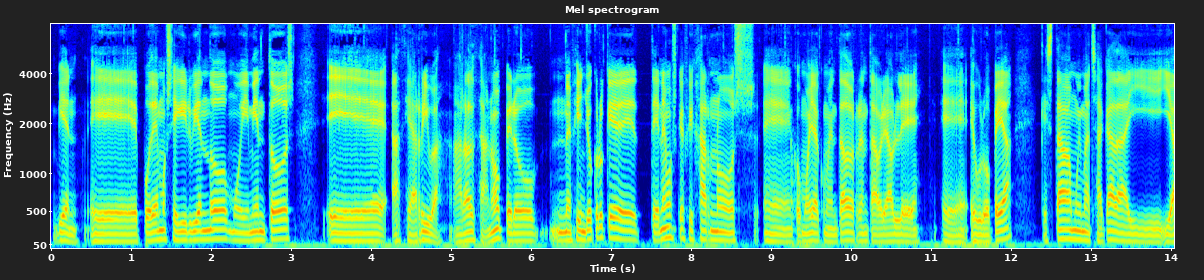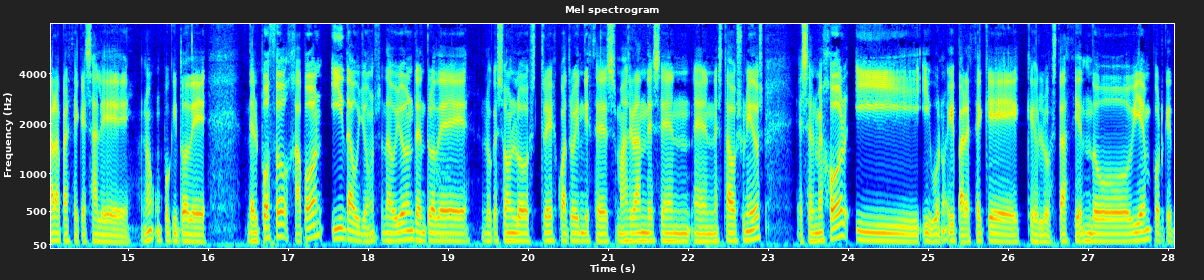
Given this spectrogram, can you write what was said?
bien. Eh, podemos seguir viendo movimientos eh, hacia arriba, al alza, ¿no? Pero, en fin, yo creo que tenemos que fijarnos, eh, como ya he comentado, renta variable eh, europea, que estaba muy machacada y, ahora parece que sale ¿no? un poquito de, del pozo, Japón y Dow Jones. Dow Jones dentro de lo que son los tres, cuatro índices más grandes en, en Estados Unidos es el mejor y, bueno, y parece que lo está haciendo bien porque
